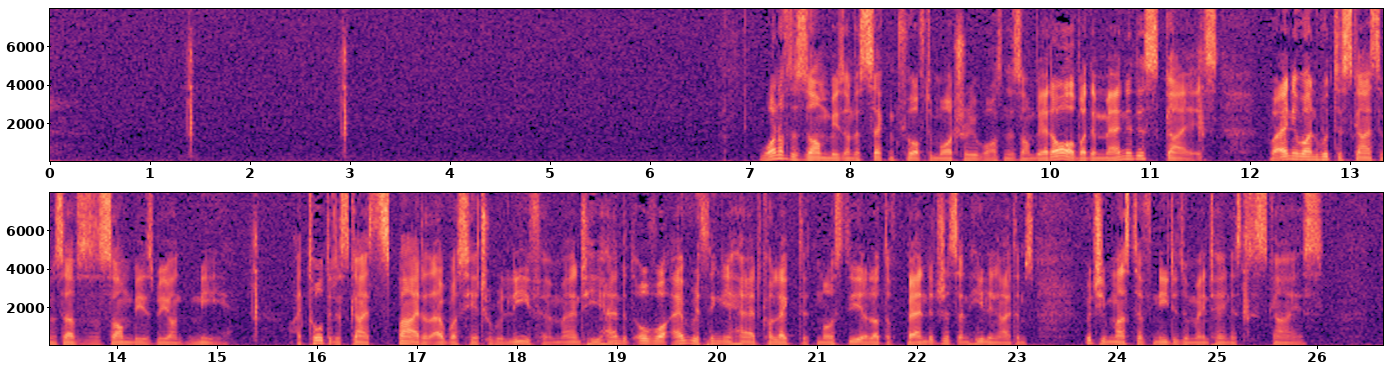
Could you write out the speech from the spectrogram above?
One of the zombies on the second floor of the mortuary wasn't a zombie at all, but a man in disguise. For anyone would disguise themselves as a zombie is beyond me. I told the disguised spy that I was here to relieve him, and he handed over everything he had collected, mostly a lot of bandages and healing items, which he must have needed to maintain his disguise.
